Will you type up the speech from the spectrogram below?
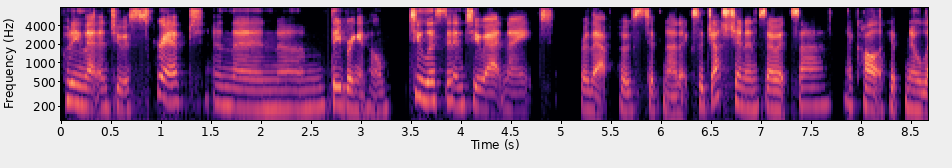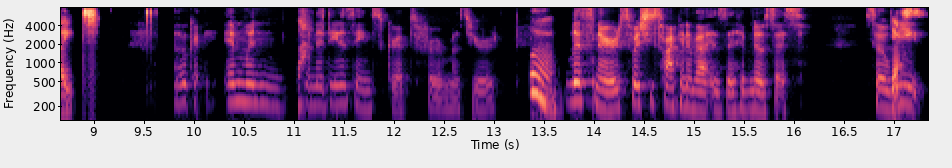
putting that into a script, and then um, they bring it home to listen to at night for that post hypnotic suggestion. And so it's uh, I call it hypnolite. Okay, and when when Adina's saying script for most of your mm. listeners, what she's talking about is a hypnosis. So yes. we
